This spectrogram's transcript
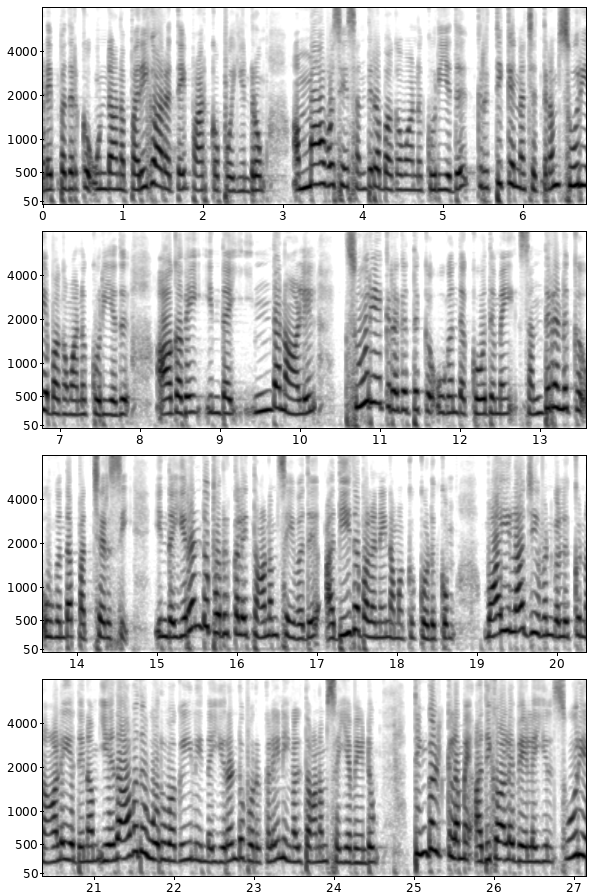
அடைப்பதற்கு உண்டான பரிகாரத்தை பார்க்க போகின்றோம். அமாவாசை சந்திர பகவானுக்குரியது கிருத்திகை நட்சத்திரம் சூரிய பகவானுக்கு கூறியது. ஆகவே இந்த இந்த நாளில் சூரிய கிரகத்துக்கு உகந்த கோதுமை சந்திரனுக்கு உகந்த பச்சரிசி இந்த இரண்டு பொருட்களை தானம் செய்வது அதீத பலனை நமக்கு கொடுக்கும். வாயிலா ஜீவன்களுக்கு நாளைய தினம் ஏதாவது ஒரு வகையில் இந்த இரண்டு பொருட்களை நீங்கள் தானம் செய்ய வேண்டும். திங்கட்கிழமை அதிகாலை வேளையில் சூரிய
